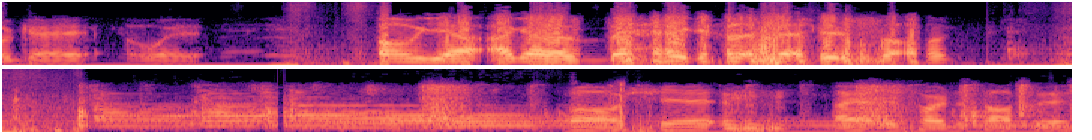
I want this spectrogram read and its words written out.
okay, wait. Oh yeah, I got a I got a better song. Oh shit. I, it's hard to top this.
